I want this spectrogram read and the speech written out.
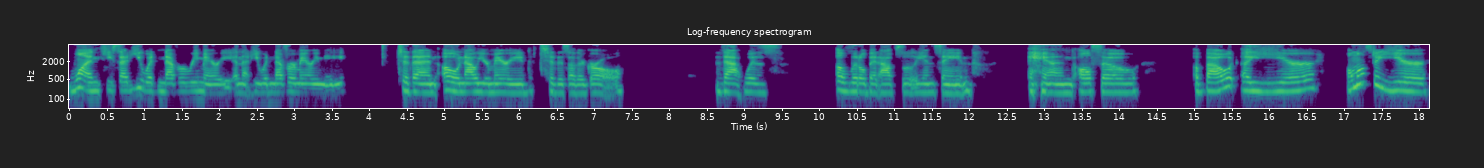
one he said he would never remarry and that he would never marry me to then oh now you're married to this other girl. That was a little bit absolutely insane. And also about a year almost a year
